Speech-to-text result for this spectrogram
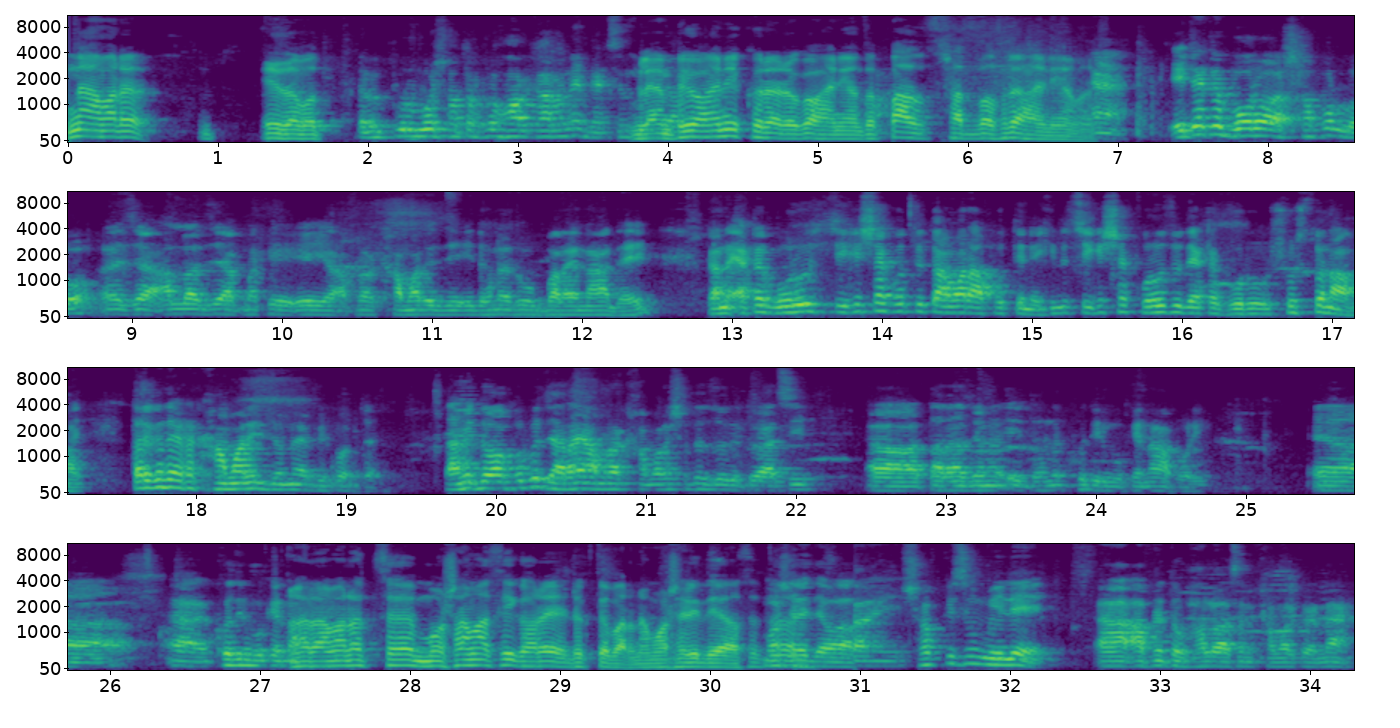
না আমার এ যাবৎ তবে পূর্ব সতর্ক হওয়ার কারণে ভ্যাকসিন ল্যাম্পিও হয়নি খুরা রোগও হয়নি অন্তত পাঁচ সাত বছরে হয়নি আমার। হ্যাঁ এটা একটা বড় সাফল্য যে আল্লাহ যে আপনাকে এই আপনার খামারে যে এই ধরনের রোগ বালায় না দেয়। কারণ একটা গরু চিকিৎসা করতে তো আমার আপত্তি নেই কিন্তু চিকিৎসা করেও যদি একটা গরু সুস্থ না হয় তাহলে কিন্তু একটা খামারের জন্য এক বিপর্যয়। তা আমি দোয়া করব যারাই আমরা খামারের সাথে জড়িত আছি আহ, তারা যেন এই ধরনের ক্ষতির মুখে না পড়ি। ক্ষতির মুখে আর আমার হচ্ছে মশা মাছি ঘরে ঢুকতে পারে না মশারি দেওয়া আছে মশারি দেওয়া। সবকিছু মিলে আপনি তো ভালো আছেন খামার করে না?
